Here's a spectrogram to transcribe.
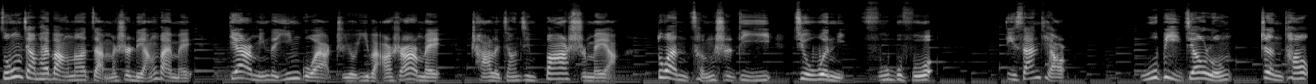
总奖牌榜呢，咱们是两百枚，第二名的英国啊只有一百二十二枚，差了将近八十枚啊！断层是第一，就问你服不服？第三条，无臂蛟龙郑涛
